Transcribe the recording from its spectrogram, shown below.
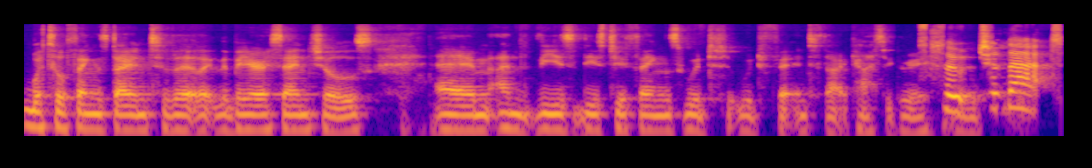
whittle things down to the like the bare essentials um, and these these two things would would fit into that category. So to that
